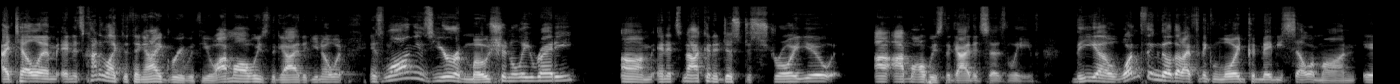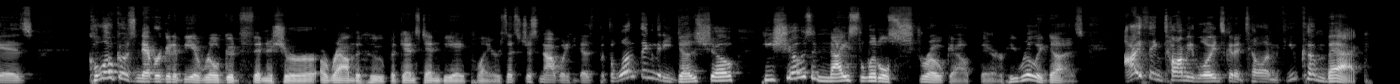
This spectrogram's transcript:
I tell him, and it's kind of like the thing. I agree with you. I'm always the guy that you know what. As long as you're emotionally ready, um, and it's not going to just destroy you, I, am always the guy that says leave. The uh, one thing though that I think Lloyd could maybe sell him on is Koloko's never going to be a real good finisher around the hoop against NBA players. That's just not what he does. But the one thing that he does show, he shows a nice little stroke out there. He really does. I think Tommy Lloyd's going to tell him if you come back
